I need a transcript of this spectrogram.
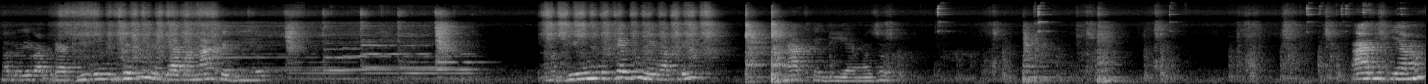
ચાલો એવા આપણે આ ઘી ઊનું થયું ને એટલે આમાં નાખી દઈએ. ઘી ઊનું ને એવા આપણે નાખી દઈએ આમાં, જો. આ રીતે આમાં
